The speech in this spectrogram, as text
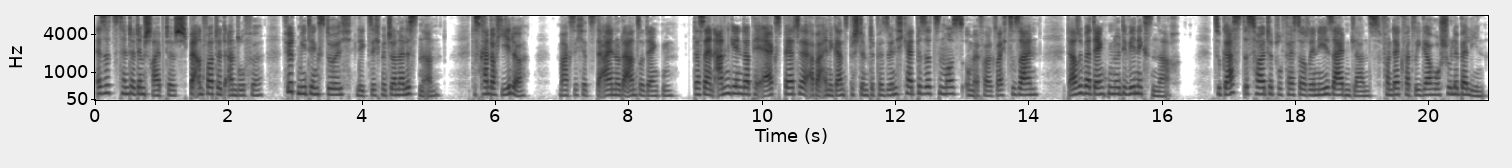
Er sitzt hinter dem Schreibtisch, beantwortet Anrufe, führt Meetings durch, legt sich mit Journalisten an. Das kann doch jeder, mag sich jetzt der ein oder andere denken. Dass ein angehender PR-Experte aber eine ganz bestimmte Persönlichkeit besitzen muss, um erfolgreich zu sein, darüber denken nur die wenigsten nach. Zu Gast ist heute Professor René Seidenglanz von der Quadriga Hochschule Berlin.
